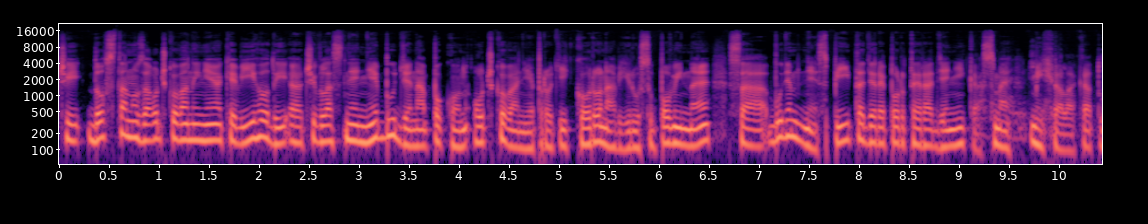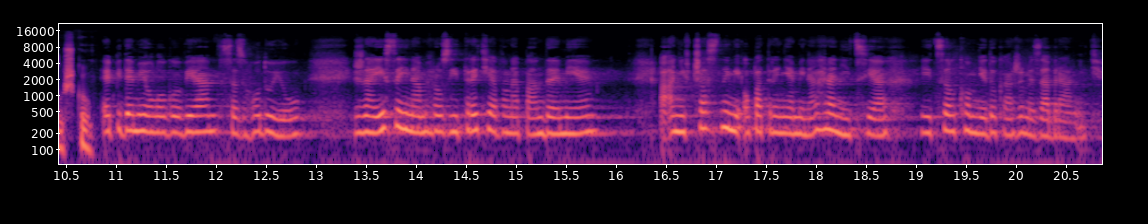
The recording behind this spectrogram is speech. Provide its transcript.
či dostanú zaočkovaní nejaké výhody a či vlastne nebude napokon očkovanie proti koronavírusu povinné, sa budem dnes pýtať reportéra denníka SME Michala Katušku. Epidemiológovia sa zhodujú, že na jeseň nám hrozí tretia vlna pandémie a ani včasnými opatreniami na hraniciach jej celkom nedokážeme zabrániť.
